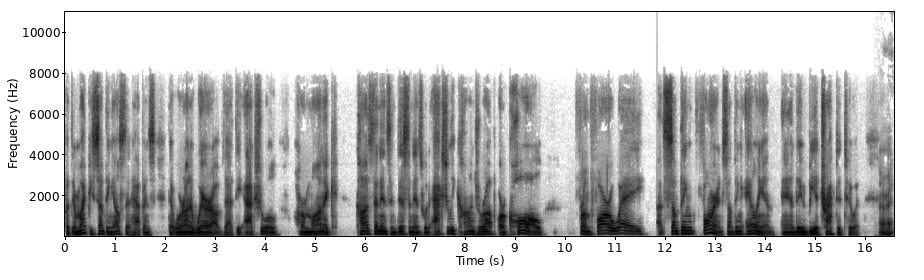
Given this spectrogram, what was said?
But there might be something else that happens that we're unaware of. That the actual harmonic consonance and dissonance would actually conjure up or call from far away uh, something foreign, something alien, and they would be attracted to it. All right.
